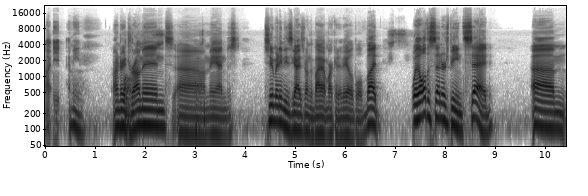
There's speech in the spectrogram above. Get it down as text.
I, I mean, Andre Drummond, uh, man, just too many of these guys are on the buyout market available. But with all the centers being said, um,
